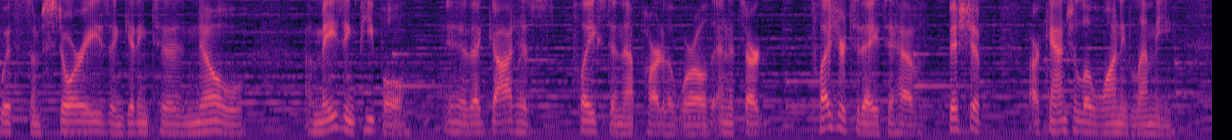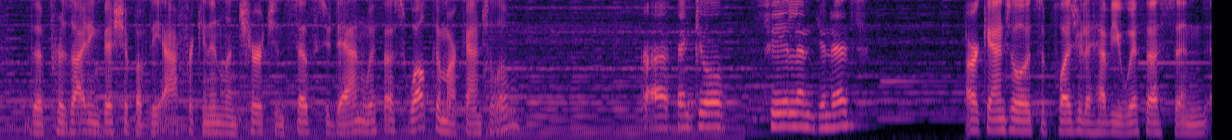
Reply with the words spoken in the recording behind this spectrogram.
with some stories and getting to know amazing people uh, that God has placed in that part of the world. And it's our pleasure today to have Bishop Arkanjelo Wani Lemi, the presiding bishop of the African Inland Church in South Sudan, with us. Welcome, Arkanjelo. Uh, thank you, Phil and Jeanette. Arkanjelo, it's a pleasure to have you with us. And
